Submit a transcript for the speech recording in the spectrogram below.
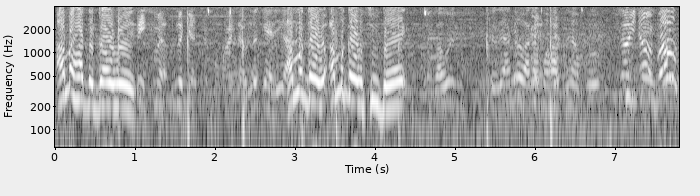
I'm gonna have to go with Me, come here. Look at you, right there. Look at it. You I'm gonna go I'm gonna go with you, Derrick. go with me. Cause I know I got more hops than him, fool. No, you don't, bro.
